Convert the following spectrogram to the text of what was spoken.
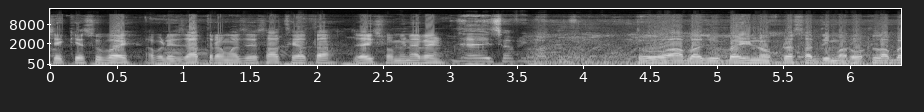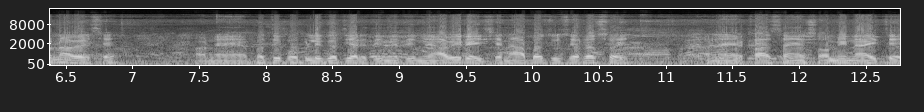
છે કેશુભાઈ આપણે જાત્રામાં જે સાથે હતા જય સ્વામિનારાયણ. જય સ્વામિનારાયણ. તો આ બાજુ બહેનો પ્રસાદીમાં રોટલા બનાવે છે અને બધી પબ્લિક અત્યારે ધીમે ધીમે આવી રહી છે અને આ બાજુ છે રસોઈ. અને ખાસ અહીંયા સ્વામીના રીતે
